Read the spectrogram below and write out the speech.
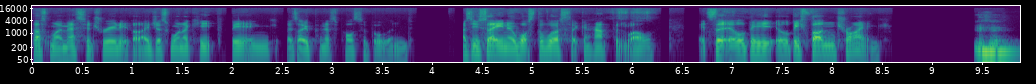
that's my message really that I just want to keep being as open as possible. And as you say, you know, what's the worst that can happen? Well, it's that it'll be it'll be fun trying. Mm-hmm.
